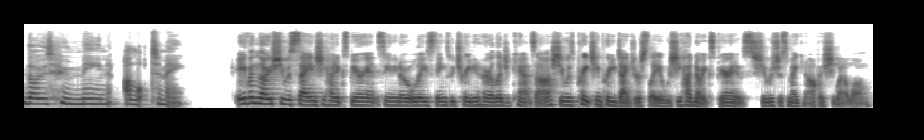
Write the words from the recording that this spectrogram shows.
those who mean a lot to me. Even though she was saying she had experience in, you know, all these things with treating her alleged cancer, she was preaching pretty dangerously. She had no experience. She was just making up as she went along.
